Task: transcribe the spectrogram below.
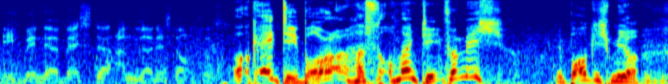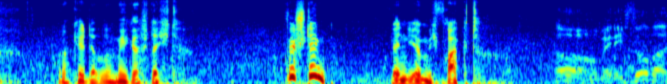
Ich bin der beste Angler des Dorfes. Okay, Tibor, hast du auch meinen Tee für mich? Den borg ich mir. Okay, der war mega schlecht. Fisch stinkt, wenn ihr mich fragt. Oh, wenn ich sowas höre, schwellen mir die Kiemen.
